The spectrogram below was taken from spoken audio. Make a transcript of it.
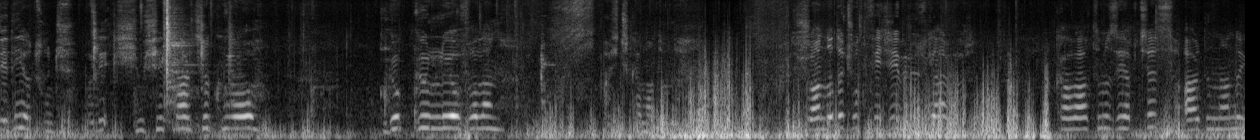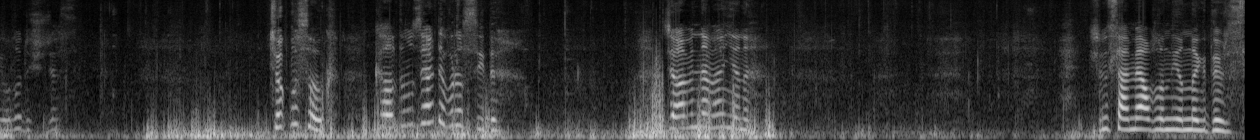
dedi ya Tunç böyle şimşekler çakıyor. Gök gürlüyor falan. Ay çıkamadım da. Şu anda da çok feci bir rüzgar var. Kahvaltımızı yapacağız. Ardından da yola düşeceğiz. Çok mu soğuk? Kaldığımız yer de burasıydı. Caminin hemen yanı. Şimdi Selma ablanın yanına gidiyoruz.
